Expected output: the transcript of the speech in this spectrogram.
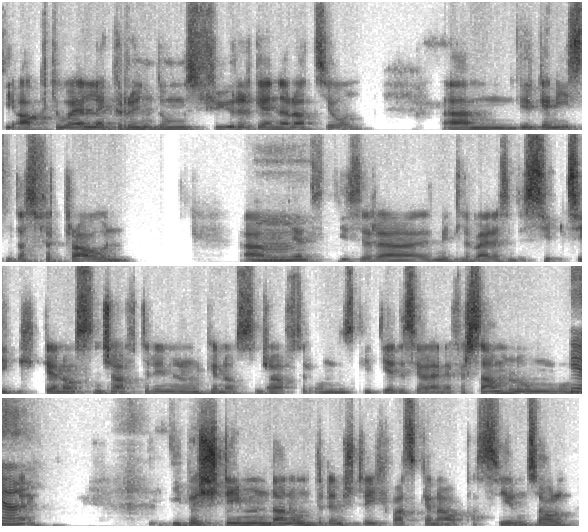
die aktuelle Gründungsführergeneration. Ähm, wir genießen das Vertrauen. Ähm, mhm. Jetzt dieser, äh, mittlerweile sind es 70 Genossenschafterinnen und Genossenschafter und es gibt jedes Jahr eine Versammlung und ja. die bestimmen dann unter dem Strich, was genau passieren soll.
